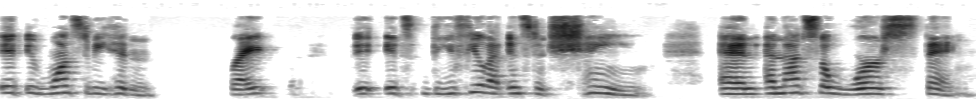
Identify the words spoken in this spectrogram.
it, it wants to be hidden, right? It, it's you feel that instant shame. And and that's the worst thing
